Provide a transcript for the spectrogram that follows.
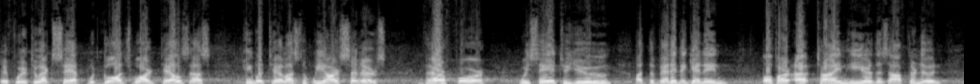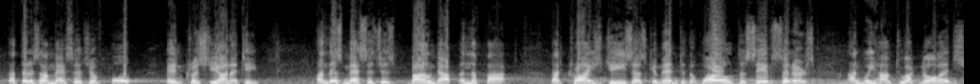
if we're to accept what God's Word tells us, He would tell us that we are sinners. Therefore, we say to you at the very beginning of our uh, time here this afternoon that there is a message of hope in Christianity. And this message is bound up in the fact that Christ Jesus came into the world to save sinners. And we have to acknowledge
